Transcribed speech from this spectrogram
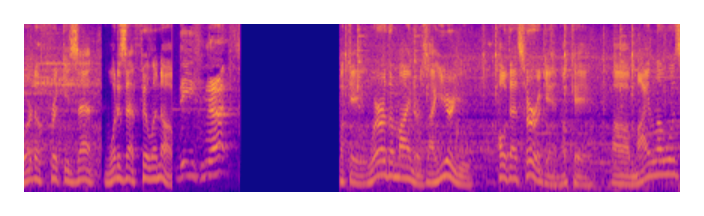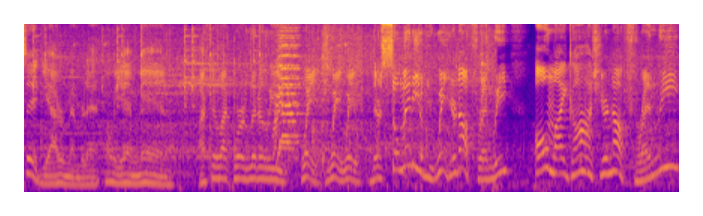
where the frick is that? What is that filling up? These nuts. Okay, where are the miners? I hear you. Oh, that's her again. Okay. Uh, Myla was it? Yeah, I remember that. Oh, yeah, man. I feel like we're literally... Wait, wait, wait. There's so many of you. Wait, you're not friendly? Oh my gosh, you're not friendly?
